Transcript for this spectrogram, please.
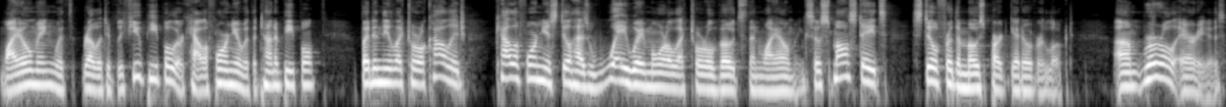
Wyoming with relatively few people, or California with a ton of people. But in the Electoral College, California still has way, way more electoral votes than Wyoming. So small states still, for the most part, get overlooked. Um, rural areas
